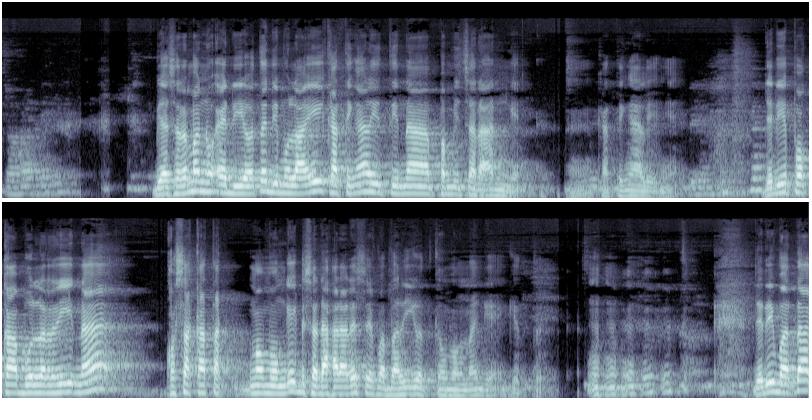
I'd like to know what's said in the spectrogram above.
Biasa mah nu idiot teh dimulai katingali tina pembicaraan ge. Eh, nah, katingalinya jadi vocabulary na kosakata ngomong ge geus sadahara rese pabaliut ngomong nage gitu. jadi mata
